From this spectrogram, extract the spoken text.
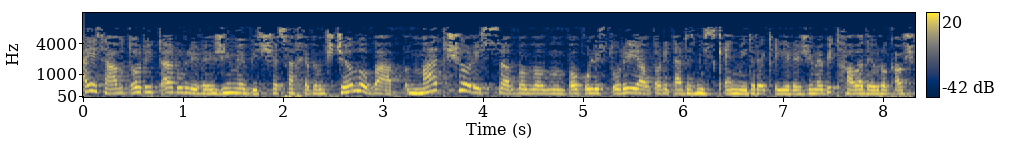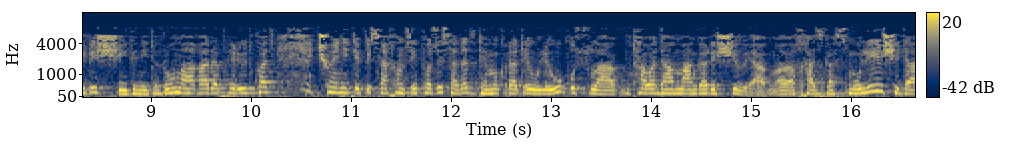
აი ეს ავტორიტარული რეჟიმების შესახებ მსჯელობა მათ შორის პოპულისტური ავტორიტარიზმისკენ მიდრეკილი რეჟიმები თავად ევროკავშირის შიგნით რომ აღარაფერი ვთქვათ ჩვენი ტიპის სახელმწიფოზე სადაც დემოკრატიული უკუსლა თავად ამ ანგარიშივეა ხაზგასმული განსხვავებული შიდა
